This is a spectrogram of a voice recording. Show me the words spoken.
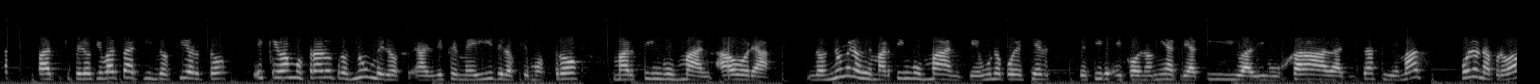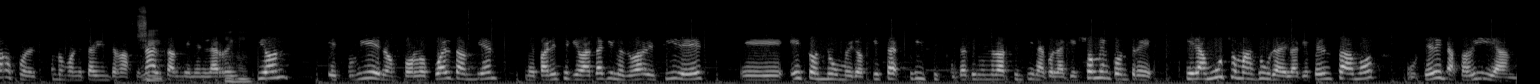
pero que Bataki, lo cierto, es que va a mostrar otros números al FMI de los que mostró Martín Guzmán. Ahora, los números de Martín Guzmán, que uno puede ser, decir economía creativa, dibujada, quizás y demás, fueron aprobados por el Fondo Monetario Internacional Sí. también en la revisión que tuvieron, por lo cual también me parece que Bataki lo que va a decir es estos números, que esta crisis que está teniendo la Argentina, con la que yo me encontré, que era mucho más dura de la que pensamos, ustedes la sabían.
